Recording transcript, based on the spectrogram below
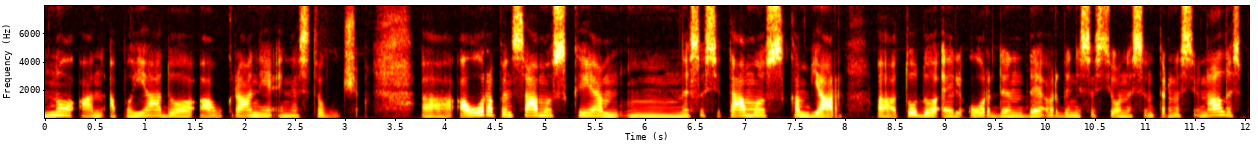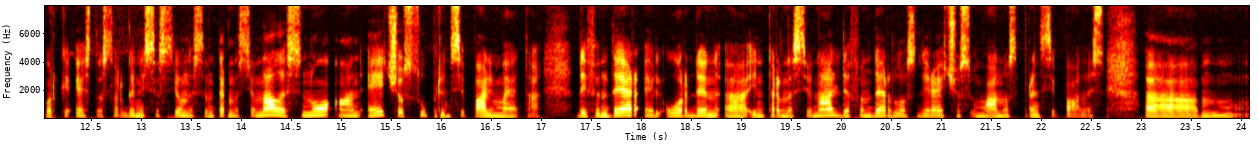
no han apoyado a Ucrania en esta lucha. ahora pensamos que necesitamos cambiar uh, todo el orden de organizaciones internacionales porque estas organizaciones internacionales no han hecho su principal meta, defender el orden uh, internacional, defender los derechos humanos principales. Uh,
